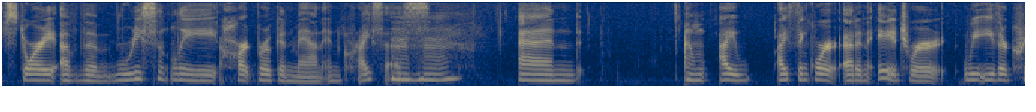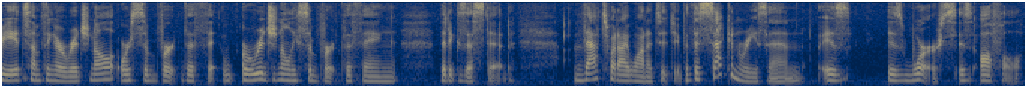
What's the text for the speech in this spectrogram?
story of the recently heartbroken man in crisis. And and I I think we're at an age where we either create something original or subvert the th- originally subvert the thing that existed. That's what I wanted to do. But the second reason is is worse, is awful.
